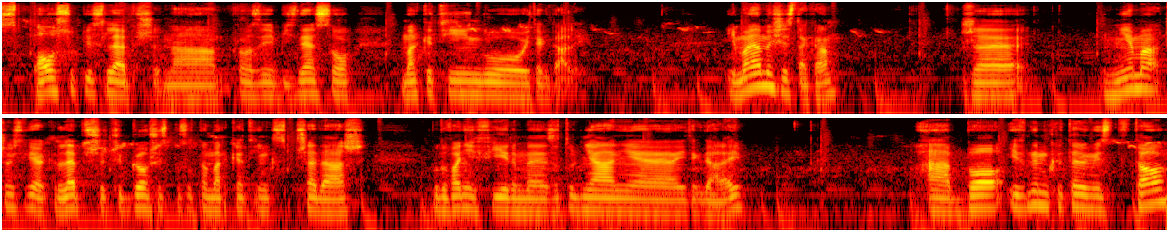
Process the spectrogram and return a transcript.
sposób jest lepszy na prowadzenie biznesu, marketingu itd. I moja myśl jest taka, że nie ma czegoś takiego jak lepszy czy gorszy sposób na marketing, sprzedaż, budowanie firmy, zatrudnianie itd. A bo jedynym kryterium jest to,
